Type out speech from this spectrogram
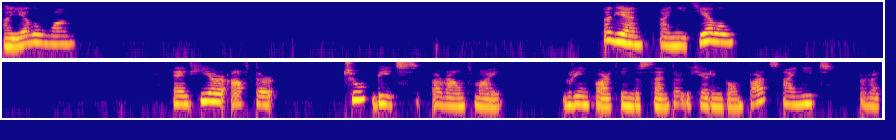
a yellow one, again I need yellow, and here after two beads around my green part in the center, the herringbone parts, I need red.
